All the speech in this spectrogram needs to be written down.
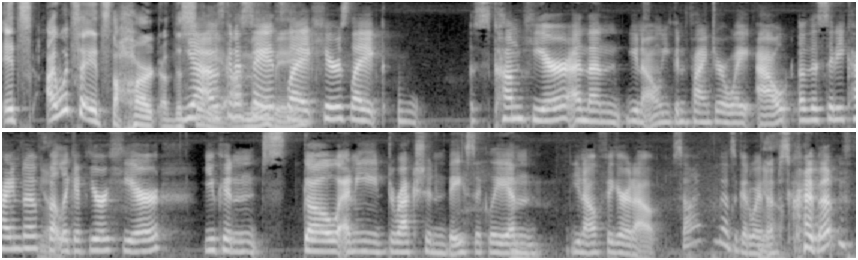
it- It's. I would say it's the heart of the city. Yeah, I was going uh, to say maybe. it's like here's like come here and then, you know, you can find your way out of the city kind of, Yeah. but like if you're here, you can go any direction basically and you know, figure it out. So I think that's a good way Mm. Yeah. to describe it.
